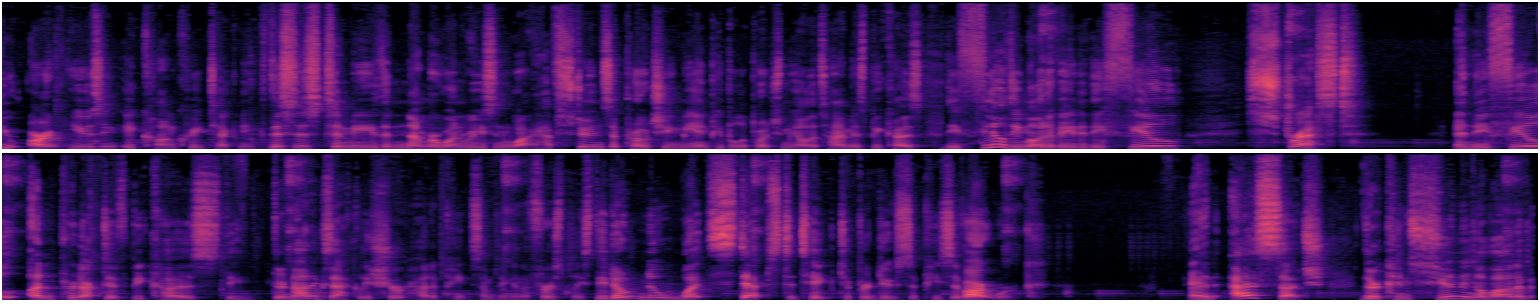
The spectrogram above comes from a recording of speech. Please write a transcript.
you aren't using a concrete technique. This is to me the number one reason why I have students approaching me and people approaching me all the time is because they feel demotivated, they feel stressed, and they feel unproductive because they, they're not exactly sure how to paint something in the first place. They don't know what steps to take to produce a piece of artwork. And as such, they're consuming a lot of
